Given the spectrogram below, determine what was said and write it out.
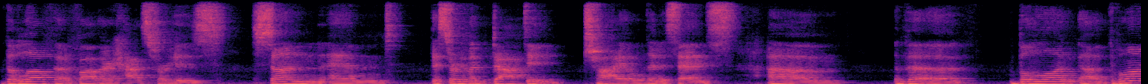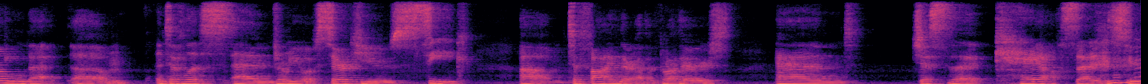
the love that a father has for his son and this sort of adopted child, in a sense, um, the belong uh, the belonging that um, Antipholus and Dromio of Syracuse seek um, to find their other brothers, and just the chaos that ensues.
